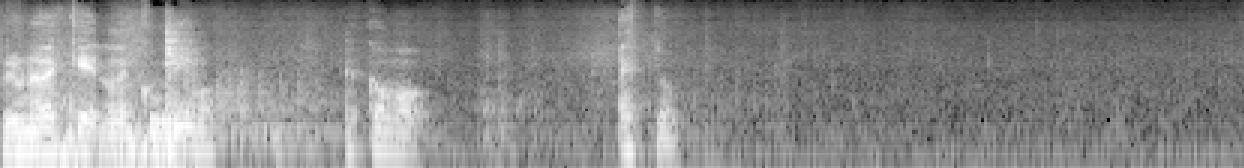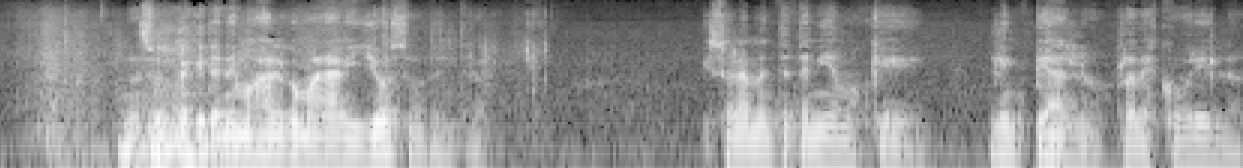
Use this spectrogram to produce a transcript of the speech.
Pero una vez que lo descubrimos, es como esto. Resulta que tenemos algo maravilloso dentro. Y solamente teníamos que limpiarlo, redescubrirlo.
